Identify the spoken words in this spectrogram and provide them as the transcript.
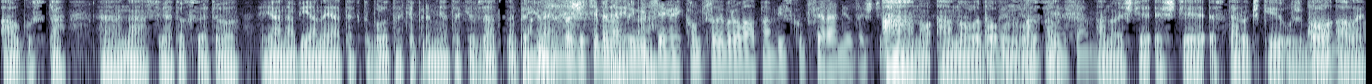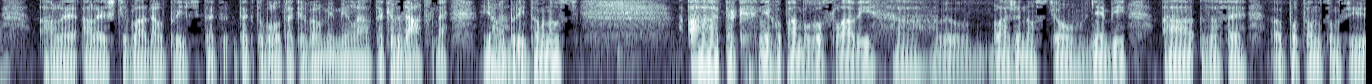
augusta na Sviatok svätého Jana Vianeja, tak to bolo také pre mňa také vzácne, pekné. A sa zdá, že tebe na primiciach aj koncelebroval pán biskup Feranec ešte. Áno, áno, lebo áno, on ja vlastne, áno, ešte, ešte staručky už bol, áno, ale, ale, ale ešte vládal prísť, tak, tak to bolo také veľmi milé, také vzácne jeho prítomnosť. A tak nech ho pán Boh oslávi blaženosťou v nebi a zase e, potom som si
